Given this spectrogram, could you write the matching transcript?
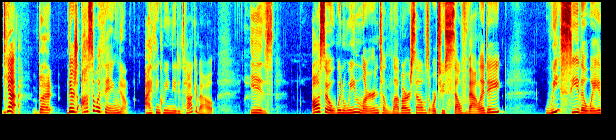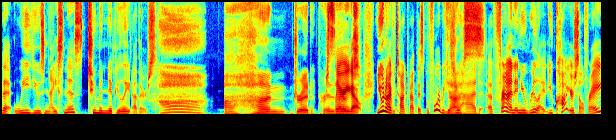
yeah. but There's also a thing yeah, I think we need to talk about is also when we learn to love ourselves or to self validate, we see the way that we use niceness to manipulate others. a hundred percent. There you go. You and I have talked about this before because you had a friend and you realized you caught yourself, right?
